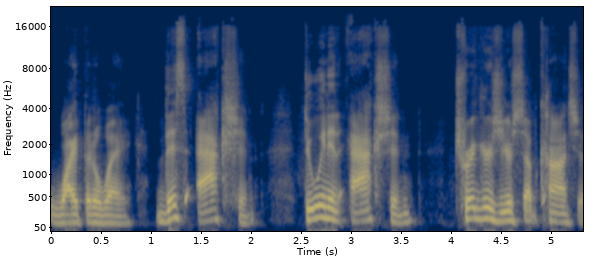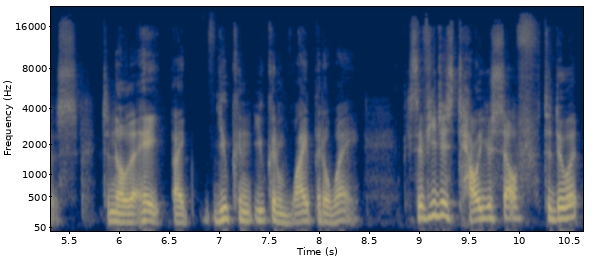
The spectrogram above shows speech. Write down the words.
wipe it away. This action, doing an action, triggers your subconscious to know that, hey, like you can, you can wipe it away. Because if you just tell yourself to do it,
